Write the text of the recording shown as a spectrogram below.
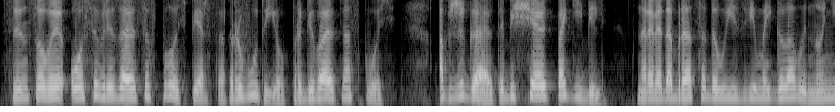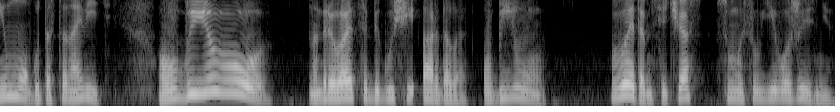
Свинцовые осы врезаются в плоть перса, рвут ее, пробивают насквозь, обжигают, обещают погибель норовя добраться до уязвимой головы, но не могут остановить. «Убью!» — надрывается бегущий Ардала. «Убью!» В этом сейчас смысл его жизни.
